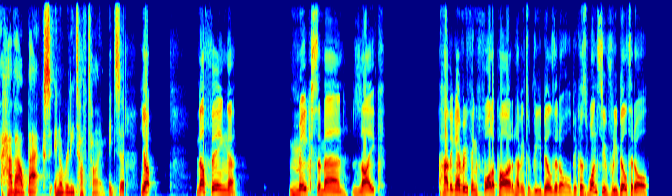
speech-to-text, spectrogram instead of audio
have our backs in a really tough time. It's a Yep. Nothing makes a man like having everything fall apart and having to rebuild it all. Because once you've rebuilt it all,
